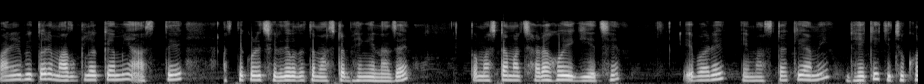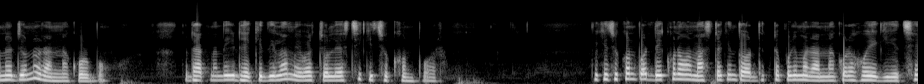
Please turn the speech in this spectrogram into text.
পানির ভিতরে মাছগুলোকে আমি আস্তে আস্তে করে ছেড়ে দেবো, যাতে মাছটা ভেঙে না যায়। তো মাছটা আমার ছাড়া হয়ে গিয়েছে। এবারে এই মাছটাকে আমি ঢেকে কিছুক্ষণের জন্য রান্না করব। তো ঢাকনা দিয়ে ঢেকে দিলাম, এবার চলে আসছি কিছুক্ষণ পর। তো কিছুক্ষণ পর দেখুন আমার মাছটা কিন্তু অর্ধেকটা পরিমাণ রান্না করা হয়ে গিয়েছে।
